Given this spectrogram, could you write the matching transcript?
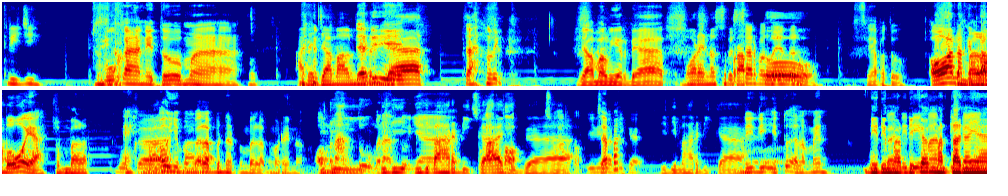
3G. Bukan itu mah Ada Jamal Jadi- Mirdad, caleg. Jamal Mirdad. Moreno Suprapto. Siapa tuh? Oh, anaknya. Prabowo ya? Pembalap Bukan. Pembalap. Oh iya pembalap bener pembalap Moreno. Oh, Didi- menantu, menantunya. Didi Mahardika Soeharto. juga. Didi Siapa? Didi Mahardika. Didi itu elemen. Didi Mardika Mardika mantannya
